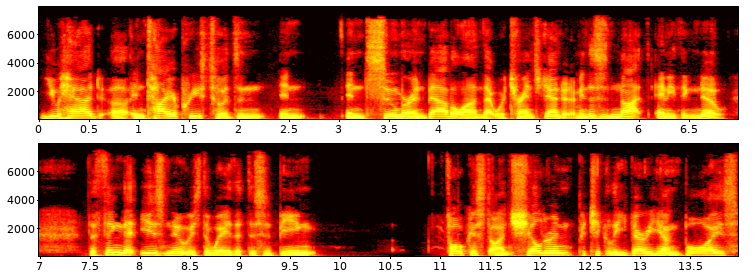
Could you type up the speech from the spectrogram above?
you had uh, entire priesthoods in in in Sumer and Babylon that were transgendered. I mean, this is not anything new. The thing that is new is the way that this is being focused on children, particularly very young boys.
